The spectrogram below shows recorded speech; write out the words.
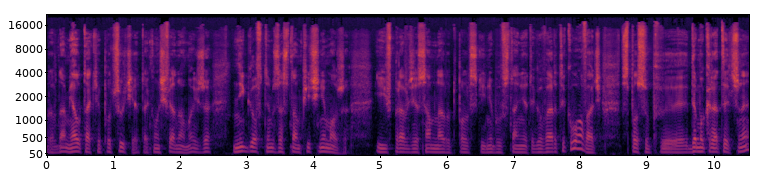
Prawda? Miał takie poczucie, taką świadomość, że nikt go w tym zastąpić nie może. I wprawdzie sam naród polski nie był w stanie tego wyartykułować w sposób y, demokratyczny,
